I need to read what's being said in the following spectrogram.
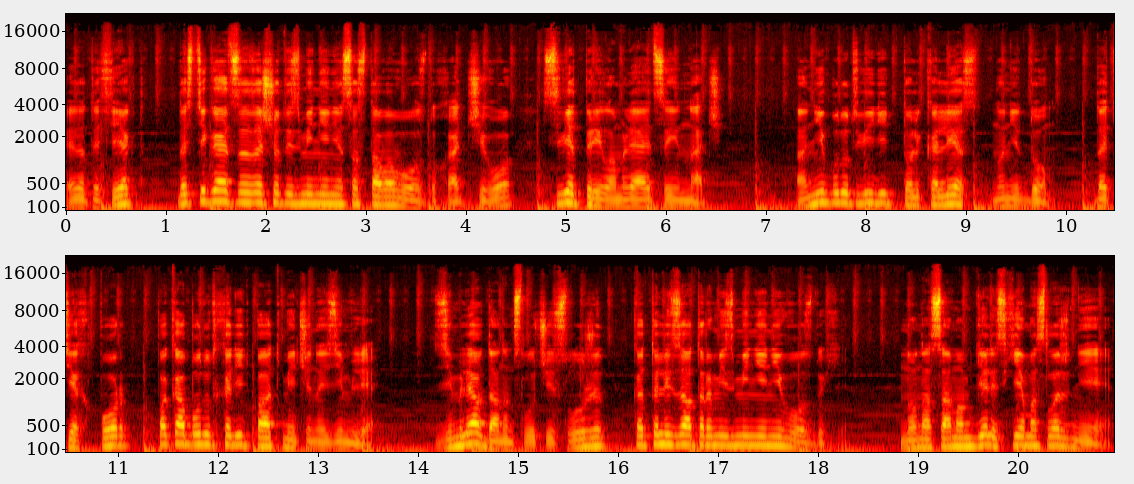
Этот эффект достигается за счет изменения состава воздуха, от чего свет переломляется иначе. Они будут видеть только лес, но не дом, до тех пор, пока будут ходить по отмеченной земле. Земля в данном случае служит катализатором изменений в воздухе. Но на самом деле схема сложнее,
